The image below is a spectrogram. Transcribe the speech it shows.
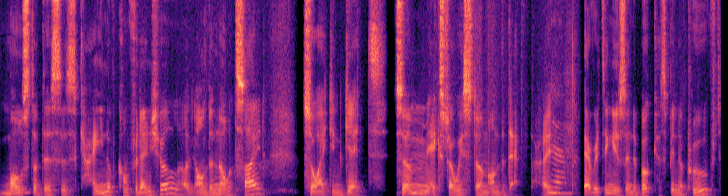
most of this is kind of confidential uh, on the note side, so I can get some extra wisdom on the depth. Right? Yeah. Everything is in the book, has been approved.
